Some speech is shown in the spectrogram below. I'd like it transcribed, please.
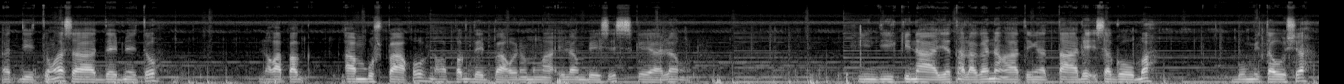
At dito nga sa dive na ito nakapag ambush pa ako nakapag dive pa ako ng mga ilang beses. Kaya lang hindi kinaya talaga ng ating ah, tali sa goma. Bumitaw siya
